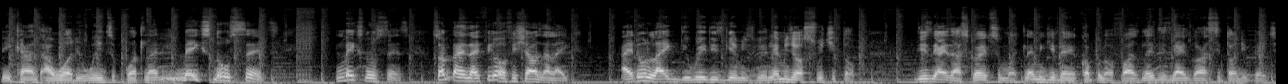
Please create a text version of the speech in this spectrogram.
they can't award the win to Portland. It makes no sense. It makes no sense. Sometimes I feel officials are like I don't like the way this game is going. Let me just switch it up. These guys are scoring too much. Let me give them a couple of hours let these guys go and sit on the bench.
